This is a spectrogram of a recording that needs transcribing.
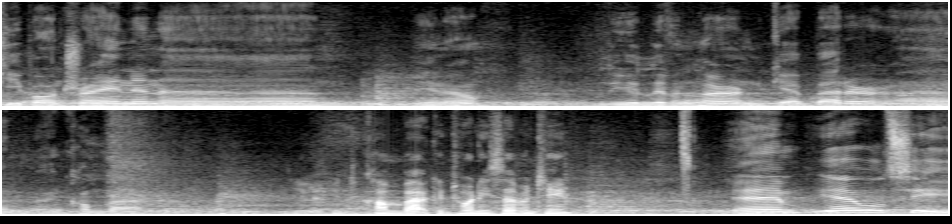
keep on training, and you know, you live and learn, get better, and, and come back. You looking to come back in 2017? Um, yeah, we'll see.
